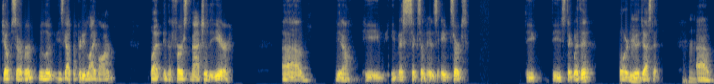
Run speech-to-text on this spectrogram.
jump server, who he's got a pretty live arm, but in the first match of the year, um, you know, he he missed six of his eight serves. Do you do you stick with it, or do you mm-hmm. adjust it? Mm-hmm. Um,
